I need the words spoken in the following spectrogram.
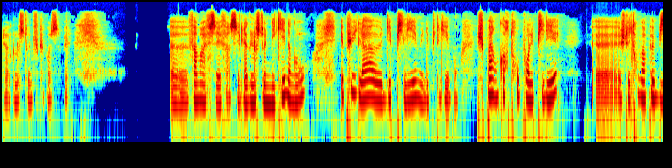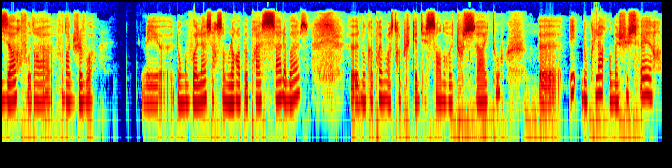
de la glowstone, je sais plus comment ça s'appelle. Euh, enfin bref, c'est de la glowstone liquide en gros. Et puis là, euh, des piliers, mais des piliers, bon, je suis pas encore trop pour les piliers. Euh, je les trouve un peu bizarres, faudra, faudra que je vois. Mais donc voilà, ça ressemblera à peu près à ça la base. donc après, il me restera plus qu'à descendre tout ça et tout. et donc là, on va juste faire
